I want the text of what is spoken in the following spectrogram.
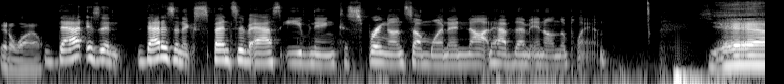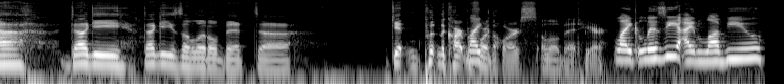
in a while. That is an that is an expensive ass evening to spring on someone and not have them in on the plan. Yeah, Dougie, Dougie's a little bit uh, getting putting the cart before Like- the horse a little bit here. Like Lizzie, I love you,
